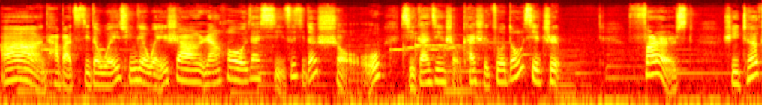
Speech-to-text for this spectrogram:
啊，她把自己的围裙给围上，然后再洗自己的手，洗干净手，开始做东西吃。First, she took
